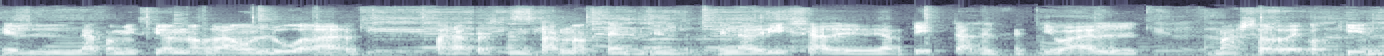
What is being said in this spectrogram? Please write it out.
la comisión nos da un lugar para presentarnos en, la grilla de, artistas del Festival Mayor de Cosquín.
